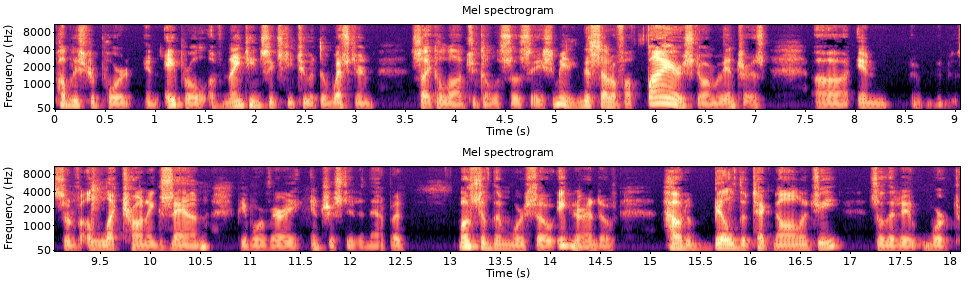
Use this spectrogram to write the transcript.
published report in April of 1962 at the Western Psychological Association meeting. This set off a firestorm of interest uh, in sort of electronic Zen. People were very interested in that, but most of them were so ignorant of how to build the technology so that it worked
